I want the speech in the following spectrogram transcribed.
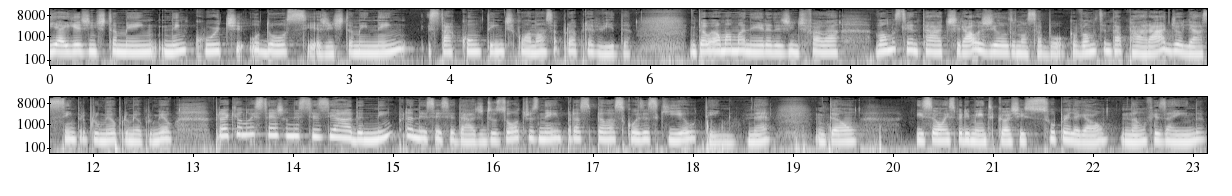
E aí a gente também nem curte o doce, a gente também nem está contente com a nossa própria vida. Então é uma maneira da gente falar, vamos tentar tirar o gelo da nossa boca, vamos tentar parar de olhar sempre para o meu, para o meu, para o meu, para que eu não esteja anestesiada nem para a necessidade dos outros, nem pras, pelas coisas que eu tenho, né? Então, isso é um experimento que eu achei super legal, não fiz ainda,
